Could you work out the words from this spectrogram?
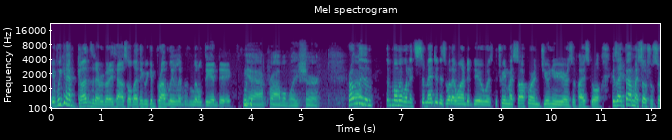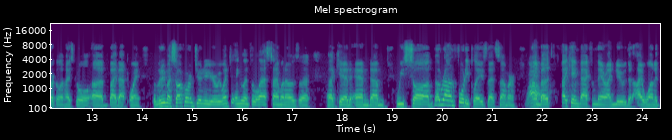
if we can have guns in everybody's household, I think we can probably live with a little D and D. Yeah, probably, sure. Probably Um, the the moment when it's cemented is what I wanted to do was between my sophomore and junior years of high school because I'd found my social circle in high school uh, by that point. But between my sophomore and junior year, we went to England for the last time when I was a, a kid, and um, we saw around forty plays that summer. Wow, And by the time I came back from there, I knew that I wanted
